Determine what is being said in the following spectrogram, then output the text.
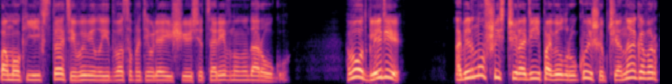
помог ей встать и вывел едва сопротивляющуюся царевну на дорогу. «Вот, гляди!» Обернувшись, чародей повел рукой, шепча наговор,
